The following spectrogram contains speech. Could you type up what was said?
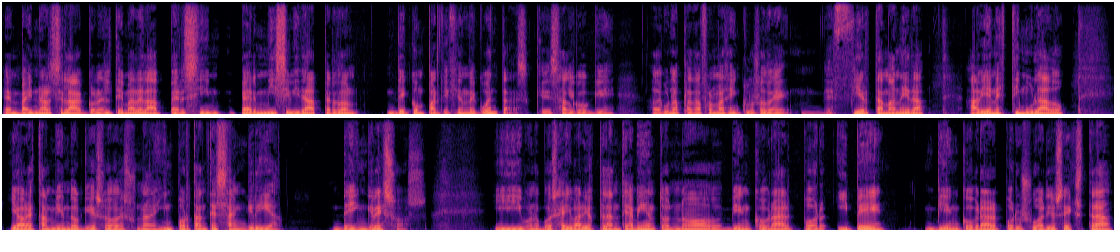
envainársela con el tema de la permisividad perdón, de compartición de cuentas, que es algo que algunas plataformas incluso de, de cierta manera habían estimulado y ahora están viendo que eso es una importante sangría de ingresos. Y bueno, pues hay varios planteamientos, ¿no? Bien cobrar por IP, bien cobrar por usuarios extra.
